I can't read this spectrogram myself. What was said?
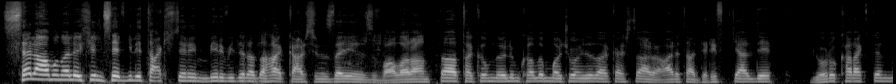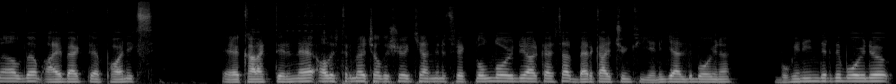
Selamun aleyküm sevgili takipçilerim. Bir videoda daha karşınızdayız. Valorant'ta takımla ölüm kalım maçı oynadık arkadaşlar. Harita Drift geldi. Yoru karakterini aldım. Ayberk ile Phoenix e, karakterine alıştırmaya çalışıyor. Kendini sürekli onunla oynuyor arkadaşlar. Berkay çünkü yeni geldi bu oyuna. Bugün indirdi bu oyunu.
